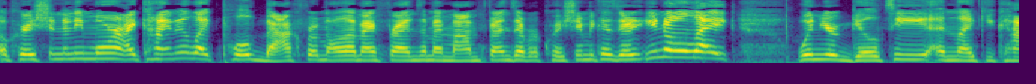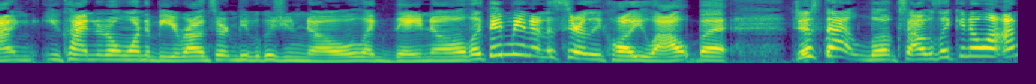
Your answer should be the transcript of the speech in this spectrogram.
a Christian anymore, I kind of like pulled back from all of my friends and my mom friends that were Christian because they're you know like when you're guilty and like you kind you kind of don't want to be around certain people because you know like they know like they may not necessarily call you out, but just that look. So I was like, you know what, I'm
